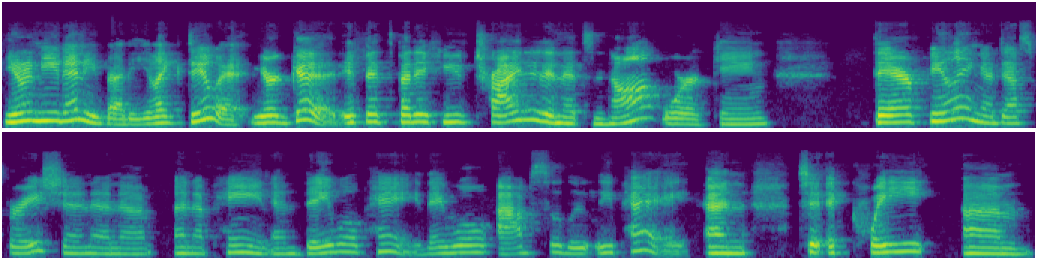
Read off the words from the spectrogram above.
You don't need anybody. Like do it. You're good. If it's but if you've tried it and it's not working they're feeling a desperation and a and a pain and they will pay. They will absolutely pay. And to equate um,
